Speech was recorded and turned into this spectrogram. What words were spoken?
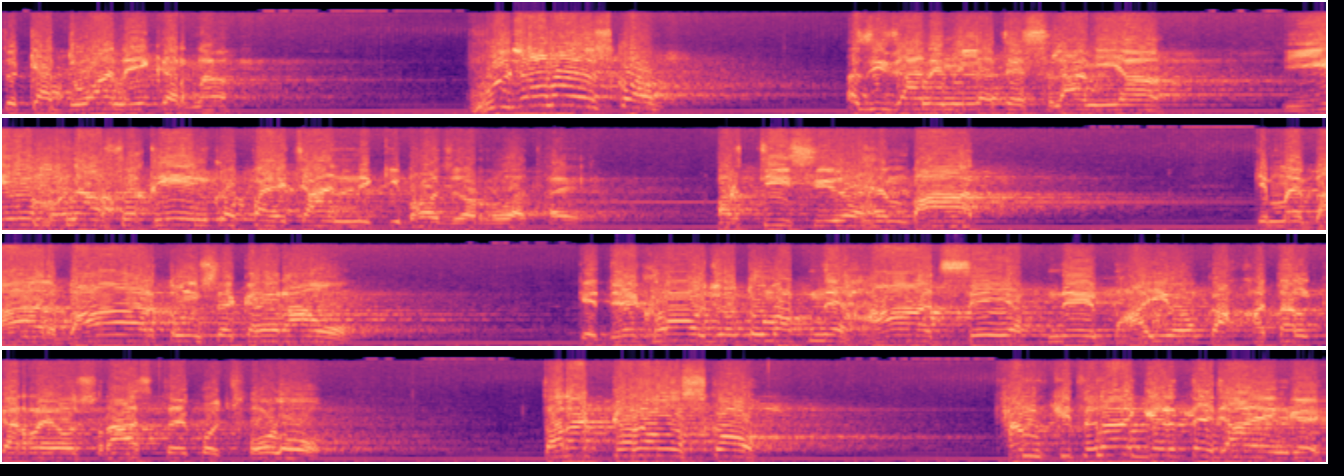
तो क्या दुआ नहीं करना? भूल जाना इसको अजीजान मिलत इस्लामिया, ये मुनाफिकीन को पहचानने की बहुत ज़रूरत है। और तीसरी अहम बात कि मैं बार बार तुमसे कह रहा हूँ कि देखो जो तुम अपने हाथ से अपने भाइयों का कत्ल कर रहे हो, उस रास्ते को छोड़ो, तरक करो उसको हम कितना गिरते जाएँगे।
